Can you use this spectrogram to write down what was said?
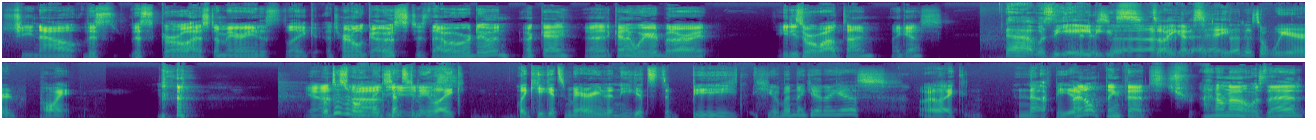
she now this this girl has to marry this like eternal ghost? Is that what we're doing? Okay, uh, kind of weird, but all right. 80s were a wild time, I guess. It was the eighties. is, That's all you uh, gotta that- say. that is a weird point Yeah. What doesn't really uh, make sense to me. Like, like he gets married and he gets to be human again, I guess, or like not be. I I don't think that's true. I don't know. Was that?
